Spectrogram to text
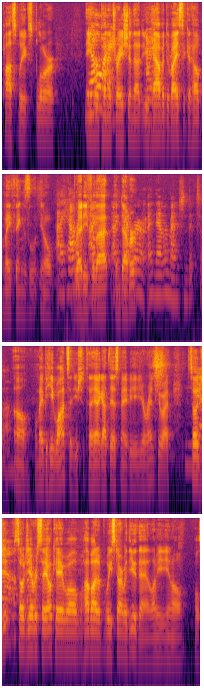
possibly explore anal No, I- penetration? that you I- have a device that could help make things, you know, I ready for I- that I endeavor. Never, I never mentioned it to him. Oh, well, maybe he wants it. You should say, "Hey, I got this. Maybe you're into it." So, did you, so did you ever say, "Okay, well, how about if we start with you then? Let me, you know, we'll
